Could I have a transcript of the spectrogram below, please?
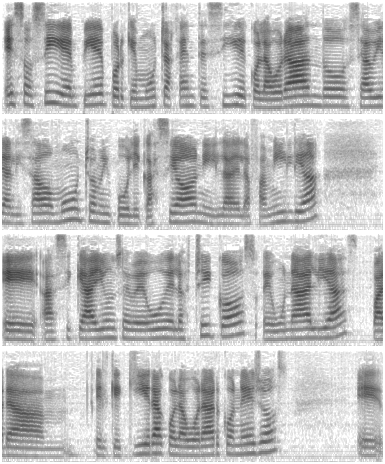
Eso sigue en pie porque mucha gente sigue colaborando, se ha viralizado mucho mi publicación y la de la familia. Eh, así que hay un CBU de los chicos, eh, un alias para mm, el que quiera colaborar con ellos, eh,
